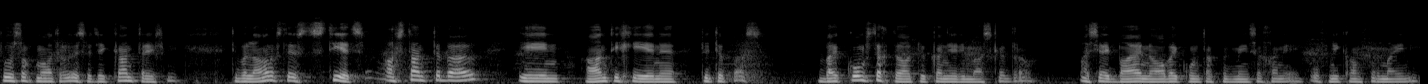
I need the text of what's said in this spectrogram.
voorsorgmaatreël is wat jy kan tref nie. Die belangrikste is steeds afstand te behou en handhigiëne toe te pas. Bykomstig daartoe kan jy die masker dra as jy baie naby kontak met mense gaan hê of nie kan vermy nie.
